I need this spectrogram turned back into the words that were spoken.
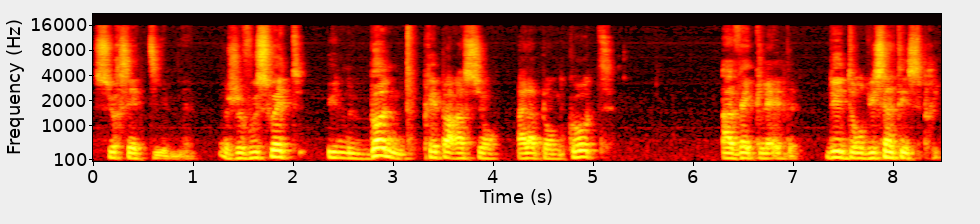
sur cette hymne. Je vous souhaite une bonne préparation à la Pentecôte avec l'aide des dons du Saint-Esprit.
